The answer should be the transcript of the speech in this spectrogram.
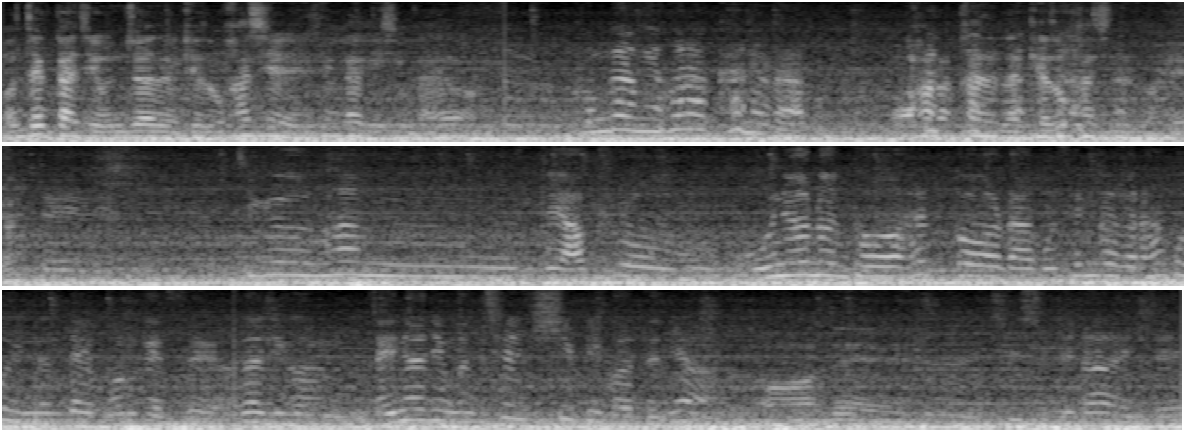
언제까지 운전을 계속 하실 생각이신가요? 건강이 허락하는 한 어, 하락하는 날 계속 하시는 거예요? 네. 지금 한 이제 앞으로 5년은 더 할 거라고 생각을 하고 있는데 모르겠어요. 제가 지금 내년이면 70이거든요. 아, 네. 70이라 이제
